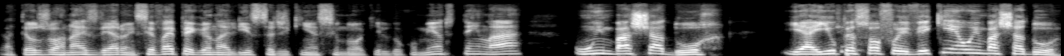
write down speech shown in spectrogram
até os jornais deram. Você vai pegando a lista de quem assinou aquele documento, tem lá um embaixador e aí o pessoal foi ver quem é o embaixador.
